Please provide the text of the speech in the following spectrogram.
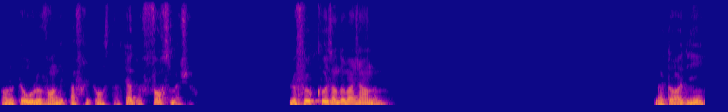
dans le cas où le vent n'est pas fréquent, c'est un cas de force majeure. Le feu cause un dommage à un homme. La Torah dit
